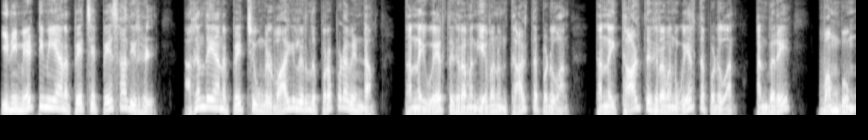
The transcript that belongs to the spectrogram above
இனி மேட்டிமையான பேச்சை பேசாதீர்கள். அகந்தையான பேச்சு உங்கள் வாயிலிருந்து புறப்பட வேண்டாம். தன்னை உயர்த்துகிறவன் எவனும் தாழ்த்தப்படுவான். தன்னை தாழ்த்துகிறவன் உயர்த்தப்படுவான். அன்பரே வம்பும்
